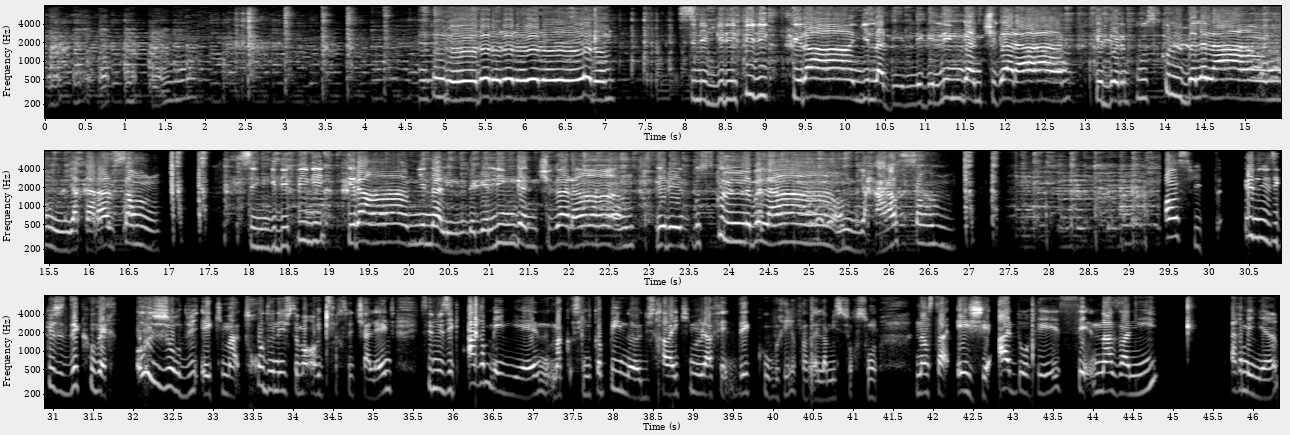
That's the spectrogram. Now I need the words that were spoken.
Ensuite, une musique que j'ai découverte aujourd'hui et qui m'a trop donné justement envie de faire ce challenge. C'est une musique arménienne. C'est une copine euh, du travail qui me l'a fait découvrir. Enfin, elle l'a mis sur son Insta et j'ai adoré. C'est Nazani, arménien.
